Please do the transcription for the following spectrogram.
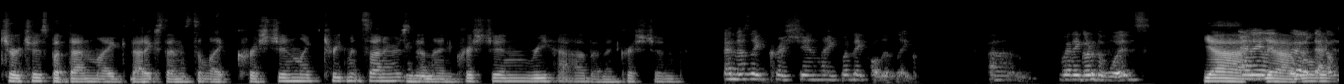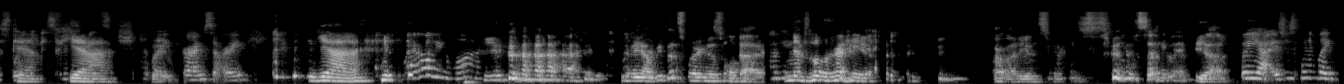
churches, but then like that extends to like Christian like treatment centers Mhm. and then Christian rehab and then Christian And there's like Christian, like what they call it, like um where they go to the woods yeah and they like yeah the, the wilderness wilderness camps yeah shit, like or I'm sorry. yeah Where are we want? Yeah, yeah, we've been swearing this whole time. Okay. no right Our audience swears. Okay. yeah. But yeah, it's just kind of like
